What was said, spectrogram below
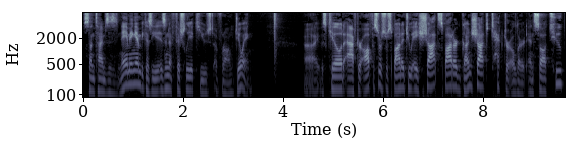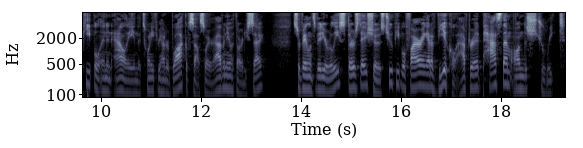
Sun-Times isn't naming him because he isn't officially accused of wrongdoing. Uh, he was killed after officers responded to a ShotSpotter gunshot detector alert and saw two people in an alley in the 2300 block of South Sawyer Avenue, authorities say. Surveillance video released Thursday shows two people firing at a vehicle after it passed them on the street.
